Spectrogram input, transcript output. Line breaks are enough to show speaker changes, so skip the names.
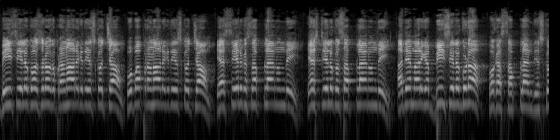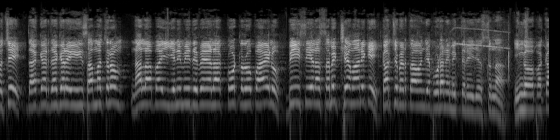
బీసీల కోసం ఒక ప్రణాళిక తీసుకొచ్చాం ఉప ప్రణాళిక తీసుకొచ్చాం. ఎస్సీలకు సబ్ ప్లాన్ ఉంది ఎస్టీలకు సబ్ ప్లాన్ ఉంది. అదే మరిగా బీసీలకు కూడా ఒక సబ్ ప్లాన్ తీసుకొచ్చి దగ్గర దగ్గర ఈ సంవత్సరం నలభై ఎనిమిది వేల కోట్ల రూపాయలు బీసీల సమక్షేమానికి ఖర్చు పెడతామని చెప్పి కూడా నేను మీకు తెలియజేస్తున్నా. ఇంకో పక్క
